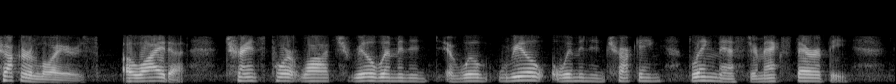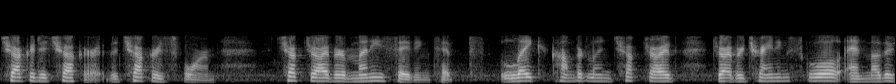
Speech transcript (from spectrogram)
Trucker Lawyers, OOIDA, Transport Watch, Real Women in uh, Real Women in Trucking, Bling Master, Max Therapy, Trucker to Trucker, the Truckers Forum, Truck Driver Money Saving Tips, Lake Cumberland Truck Drive Driver Training School, and Mother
